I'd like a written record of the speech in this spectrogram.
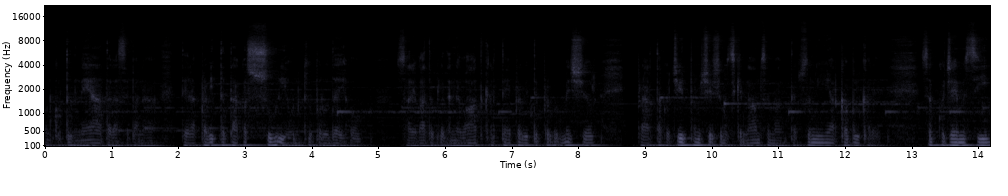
उनको तू नया तरह से बना। तेरा पवित्रता का सूर्य उनके ऊपर उदय हो। सारी बातों के लिए धन्यवाद करते हैं पवित्र परमेश्वर। प्रार्थना को जीत परमेश्वर उसके नाम से मांगते हैं। सुनिए और कबूल करें। सबको जय मसीह।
